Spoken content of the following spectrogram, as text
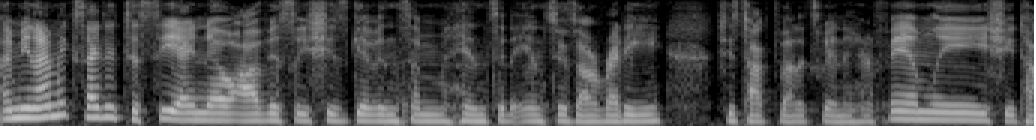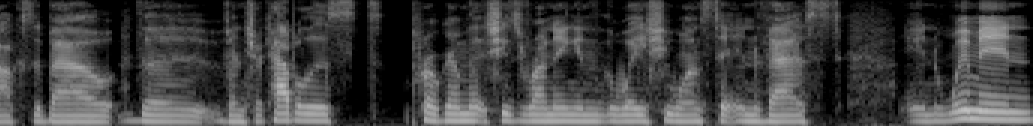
I mean, I'm excited to see. I know obviously she's given some hints and answers already. She's talked about expanding her family. She talks about the venture capitalist program that she's running and the way she wants to invest in women.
